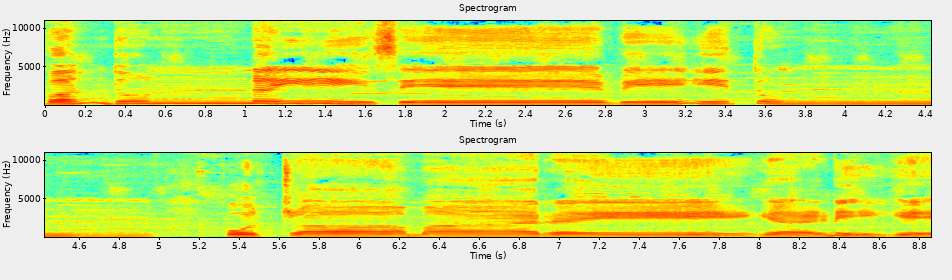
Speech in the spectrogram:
வந்துன்னை சேவித்துன் பொற்றாமரையடியே.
